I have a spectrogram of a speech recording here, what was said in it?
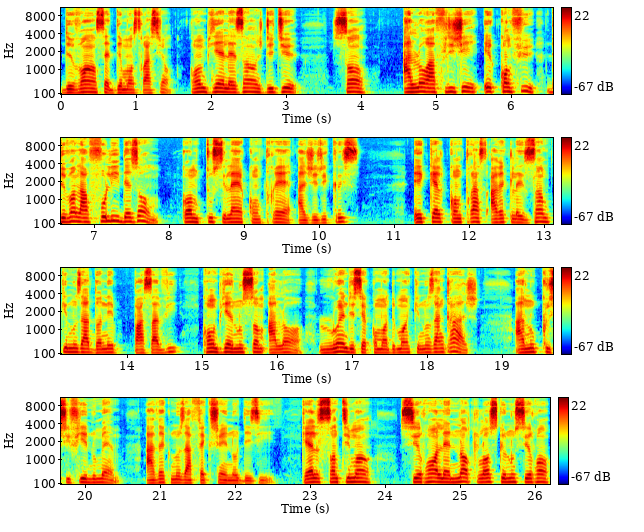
devant cette démonstration, combien les anges de Dieu sont alors affligé et confus devant la folie des hommes, comme tout cela est contraire à Jésus-Christ, et quel contraste avec l'exemple qu'il nous a donné par sa vie, combien nous sommes alors loin de ce commandement qui nous engage à nous crucifier nous-mêmes avec nos affections et nos désirs. Quels sentiments seront les nôtres lorsque nous serons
